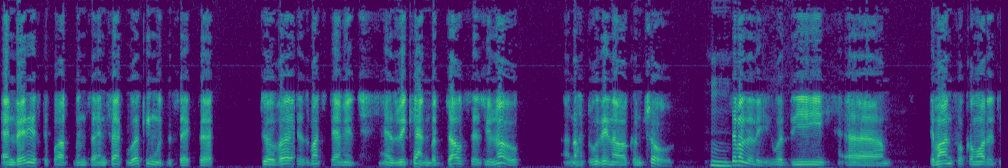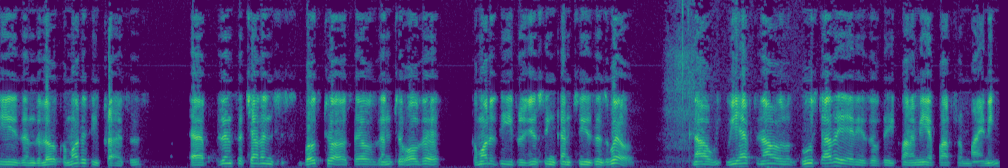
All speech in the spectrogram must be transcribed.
And various departments are in fact working with the sector to avert as much damage as we can. But droughts, as you know, are not within our control. Hmm. Similarly, with the um, demand for commodities and the low commodity prices, uh, presents a challenge both to ourselves and to all the commodity producing countries as well. Now, we have to now boost other areas of the economy apart from mining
